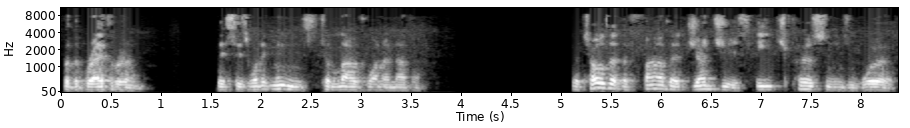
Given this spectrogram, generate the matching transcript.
for the brethren. This is what it means to love one another. We're told that the Father judges each person's work.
